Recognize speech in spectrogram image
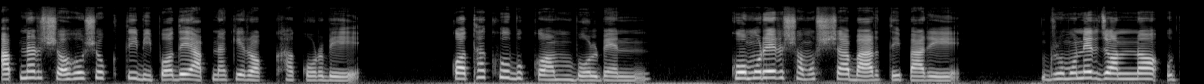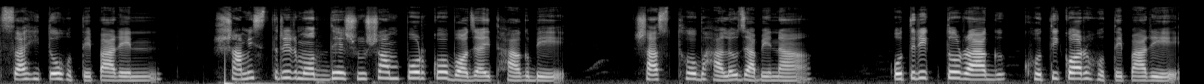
আপনার সহশক্তি বিপদে আপনাকে রক্ষা করবে। কথা খুব কম বলবেন। কোমরের সমস্যা বাড়তে পারে। ভ্রমণের জন্য উৎসাহিত হতে পারেন। স্বামী স্ত্রীর মধ্যে সুসম্পর্ক বজায় থাকবে। স্বাস্থ্য ভালো যাবে না। অতিরিক্ত রাগ ক্ষতিকর হতে পারে।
